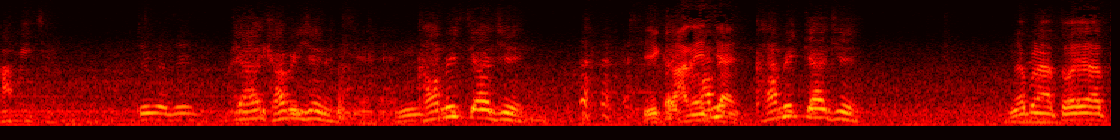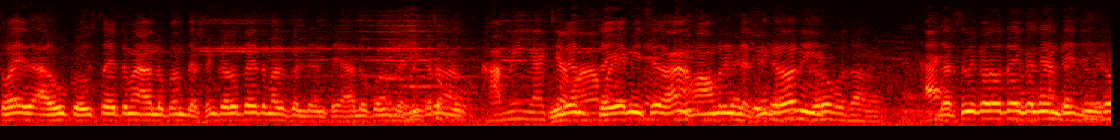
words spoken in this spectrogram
ખામી છે. ત્યાં ખામી છે ને? ખામી ત્યાં છે. ખામી ત્યાં છે. ના પણ આ તોય આ તોય આવું કહું તો તમે આ લોકોનું દર્શન કરો તો તમારું કલ્યાણ થાય. આ લોકોનું દર્શન કરો. સંયમી છે. આમરી દર્શન કરો ને દર્શન કરો તો કલ્યાણ થઈ જશે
